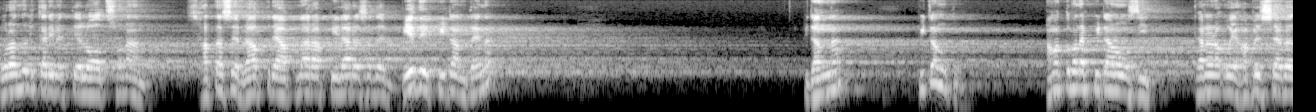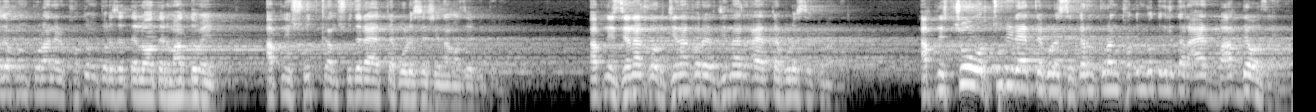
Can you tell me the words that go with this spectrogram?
কোরআনুল কারিমের তেলত শোনান, সাতাশের রাত্রে আপনারা পিলারের সাথে বেঁধে পিটান, তাই না? পিটান না? পিটান তো। আমার তো মানে পিটানো উচিত। কেননা ওই হাফেজ সাহেবরা যখন কোরআনের খতম করেছে তেলাওয়াতের মাধ্যমে, আপনি সুদ খান, সুদের আয়াতটা পড়েছে সে নামাজের ভিতরে। আপনি জেনাকর জেনাকরের জেনার আয়াতটা পড়েছে কোরআনের। আপনি চোর, চুরির আয়াতটা পড়েছে, কারণ কোরআন খতম করতে গেলে তার আয়াত বাদ দেওয়া যায় না।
